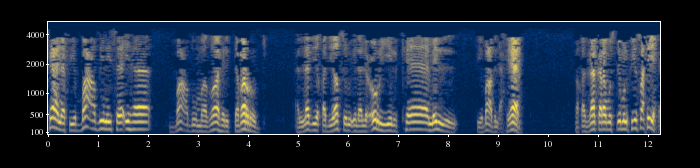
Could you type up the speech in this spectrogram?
كان في بعض نسائها بعض مظاهر التبرج الذي قد يصل إلى العري الكامل في بعض الأحيان. فقد ذكر مسلم في صحيحه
